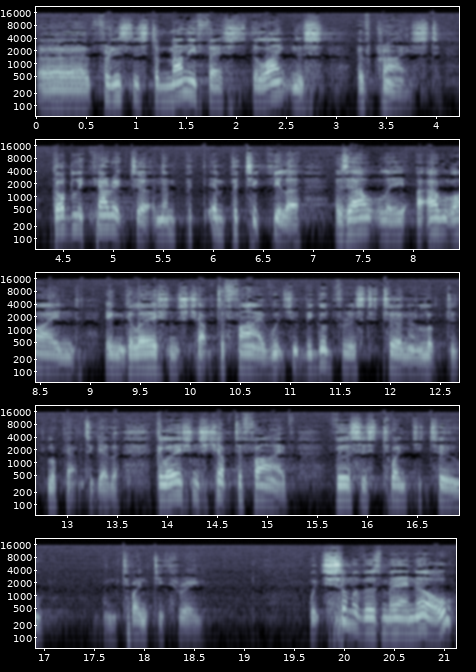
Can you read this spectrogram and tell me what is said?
Uh, for instance, to manifest the likeness of Christ, godly character, and in particular, as outlined in Galatians chapter 5, which it would be good for us to turn and look, to, look at together. Galatians chapter 5, verses 22 and 23, which some of us may know,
